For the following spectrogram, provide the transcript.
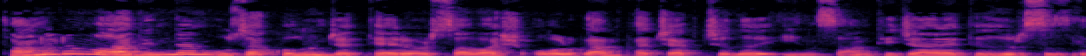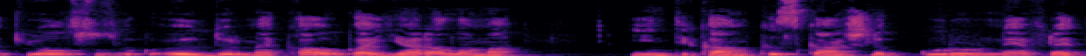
Tanrı'nın vaadinden uzak olunca terör, savaş, organ kaçakçılığı, insan ticareti, hırsızlık, yolsuzluk, öldürme, kavga, yaralama, intikam, kıskançlık, gurur, nefret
